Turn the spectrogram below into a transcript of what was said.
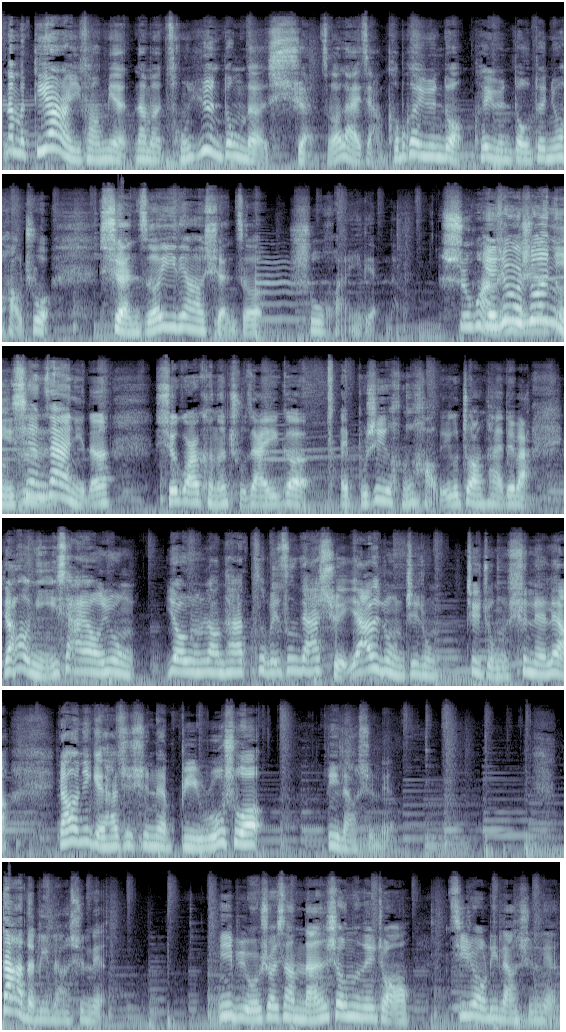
那么第二一方面，那么从运动的选择来讲，可不可以运动？可以运动，对你有好处。选择一定要选择舒缓一点的。舒缓也就是说，你现嗯。在你的血管可能处在一个哎不是一个很好的一个状态，对吧？然后你一下要用要用让它特别增加血压的这种这种这种训练量，然后你给他去训练，比如说力量训练，大的力量训练，你比如说像男生的那种肌肉力量训练，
